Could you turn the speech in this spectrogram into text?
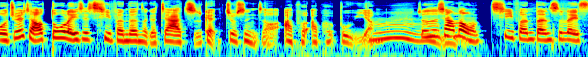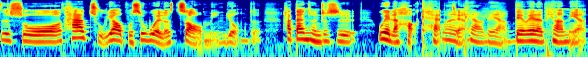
我觉得只要多了一些气氛灯，整个家的质感就是你知道 up up 不一样。嗯，就是像那种气氛灯是类似说，它主要不是为了照明用的，它单纯就是为了好看，为了漂亮，对，为了漂亮。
